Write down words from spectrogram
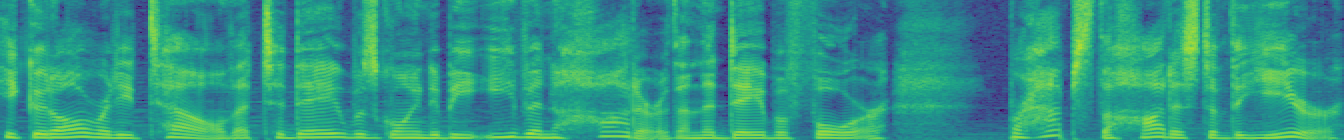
He could already tell that today was going to be even hotter than the day before, perhaps the hottest of the year.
